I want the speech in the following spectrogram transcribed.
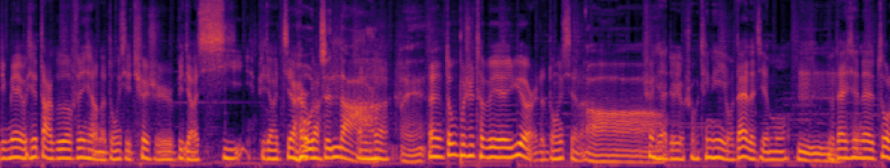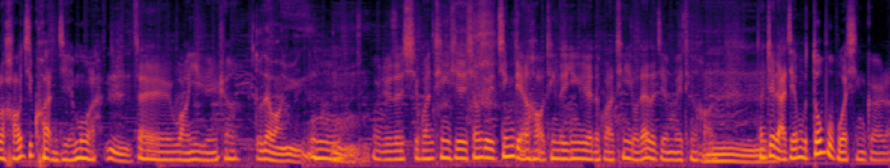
里面有些大哥分享的东西确实比较稀，比较尖儿哦，吧，真的哎但是都不是特别悦耳的东西了。啊，剩下就有时候听听有代的节目，嗯嗯，有代现在做了好几款节目啊，嗯在网易云上。都在网易云。嗯，嗯我觉得喜欢听一些相对经典好听的音乐的话，听有代的节目也挺好的。嗯，但这俩节目都不播新歌的，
